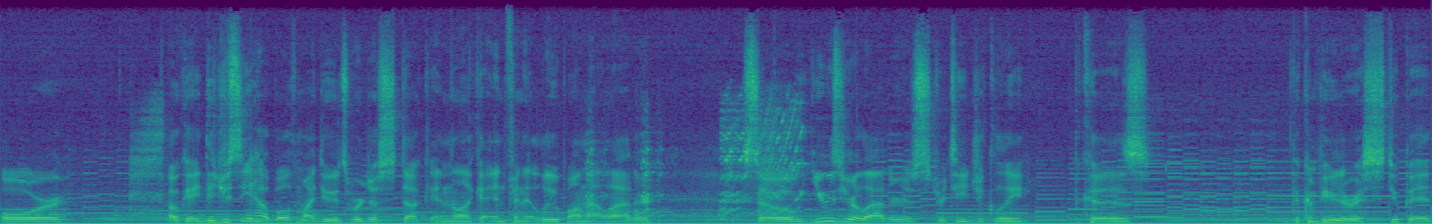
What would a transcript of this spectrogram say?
Or... Okay, did you see how both my dudes were just stuck in like an infinite loop on that ladder? So use your ladders strategically, because the computer is stupid.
